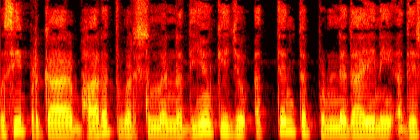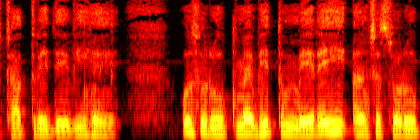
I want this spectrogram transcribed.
उसी प्रकार भारत वर्ष में नदियों की जो अत्यंत पुण्यदायिनी अधिष्ठात्री देवी हैं, उस रूप में भी तुम मेरे ही अंश स्वरूप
